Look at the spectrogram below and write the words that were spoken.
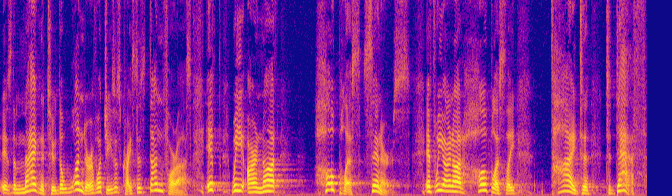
is the magnitude, the wonder of what Jesus Christ has done for us. If we are not hopeless sinners, if we are not hopelessly tied to, to death,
